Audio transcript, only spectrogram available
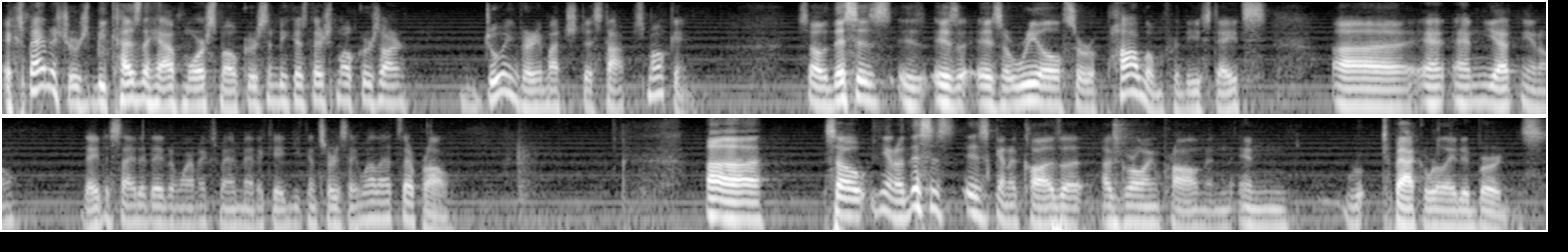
expenditures because they have more smokers and because their smokers aren't doing very much to stop smoking. So this is, is, is, is a real sort of problem for these states. Uh, and, and, yet, you know, they decided they didn't want to expand Medicaid. You can sort of say, well, that's their problem. Uh, so, you know, this is, is going to cause a, a, growing problem in, in tobacco-related burdens.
